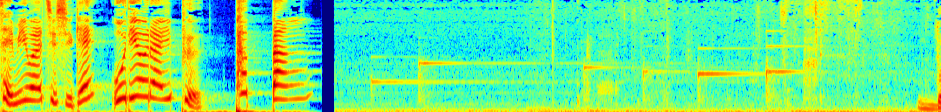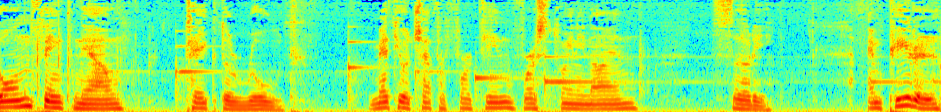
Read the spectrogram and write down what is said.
재미와 지식의 오디오 라이프 팟빵 Don't think now, take the road. Matthew chapter 14, verse 29 30. And Peter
